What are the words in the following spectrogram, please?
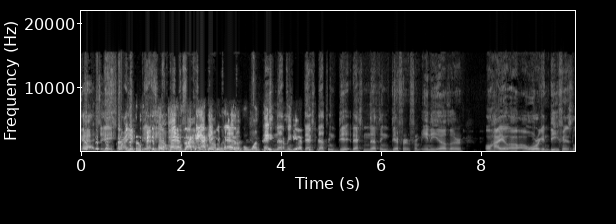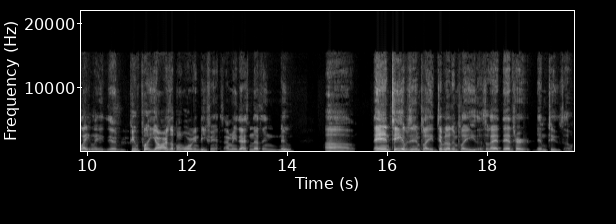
God, Jesus Christ. He threw 54 almost passes. I can't I can't get mad at him for one that's pick. I nothing. mean, he that's nothing. Di- that's nothing different from any other Ohio uh, uh, Oregon defense lately. People put yards up on Oregon defense. I mean, that's nothing new. Uh, and Tibbs didn't play. Thibodeaux didn't play either, so that that hurt them too. So,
